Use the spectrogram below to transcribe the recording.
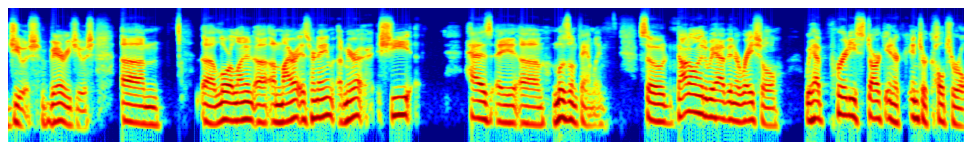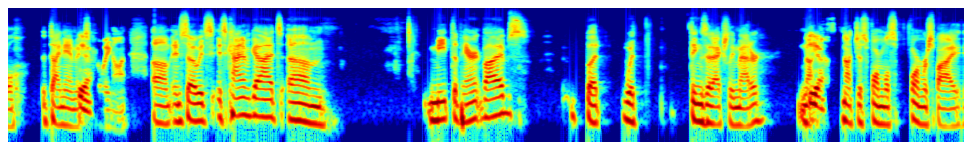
Jewish, very Jewish. Um, uh, Lauren London, uh, Amira is her name. Amira, she has a uh, Muslim family. So not only do we have interracial, we have pretty stark inter- intercultural dynamics yeah. going on. Um, and so it's it's kind of got um, meet the parent vibes, but with things that actually matter. Not yeah. not just formal former spy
